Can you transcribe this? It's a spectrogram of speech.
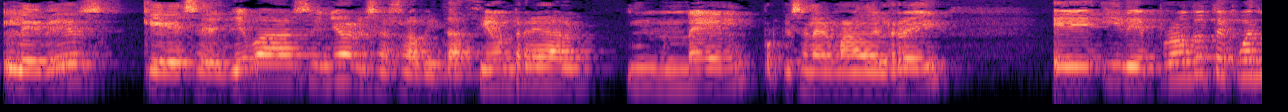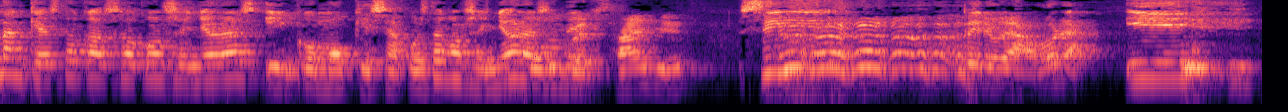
le ves que se lleva a señores a su habitación real, mm, él, porque es el hermano del rey. eh, y de pronto te cuentan que ha estado casado con señoras y como que se acuesta con señoras. Como Versalles. Sí, pero ahora. Y,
